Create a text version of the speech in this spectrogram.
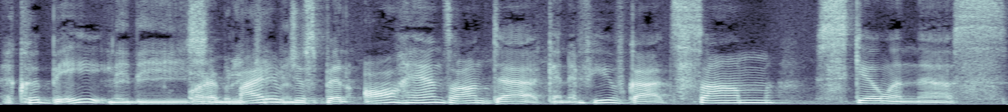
It could be. maybe Or it might have in- just been all hands on deck. And if you've got some skill in this,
